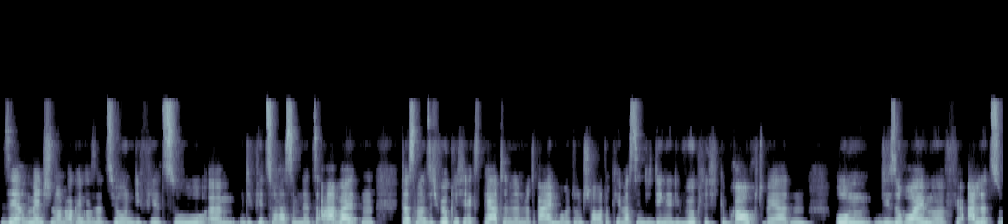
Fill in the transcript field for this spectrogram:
sehr Menschen und Organisationen, die viel zu, ähm, die viel zu Hass im Netz arbeiten, dass man sich wirklich Expertinnen mit reinholt und schaut, okay, was sind die Dinge, die wirklich gebraucht werden, um diese Räume für alle zu,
